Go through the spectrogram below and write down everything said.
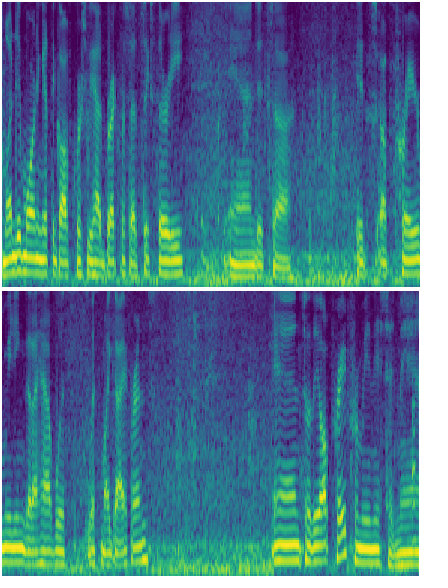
Monday morning at the golf course. We had breakfast at 6:30, and it's a it's a prayer meeting that I have with with my guy friends. And so they all prayed for me, and they said, "Man."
